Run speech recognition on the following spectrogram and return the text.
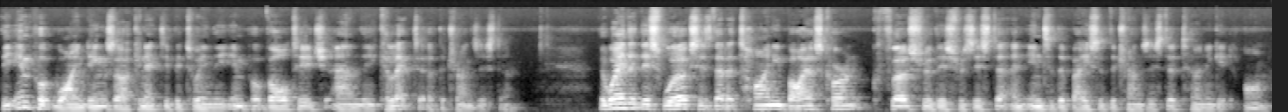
The input windings are connected between the input voltage and the collector of the transistor. The way that this works is that a tiny bias current flows through this resistor and into the base of the transistor, turning it on.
